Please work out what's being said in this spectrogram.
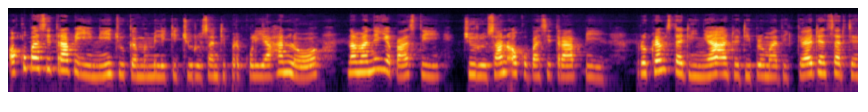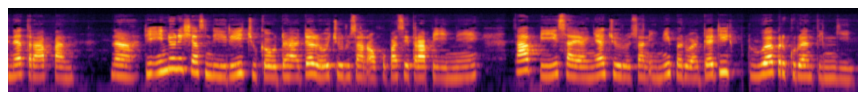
Okupasi terapi ini juga memiliki jurusan di perkuliahan loh. Namanya ya pasti, jurusan okupasi terapi. Program studinya ada diploma 3 dan sarjana terapan. Nah, di Indonesia sendiri juga udah ada loh jurusan okupasi terapi ini. Tapi sayangnya jurusan ini baru ada di dua perguruan tinggi.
